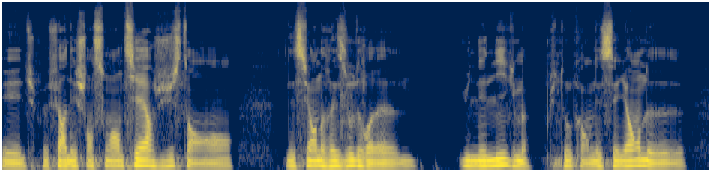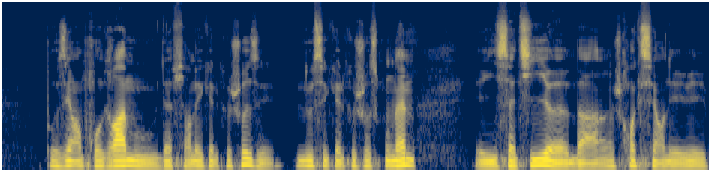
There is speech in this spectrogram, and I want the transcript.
Et tu peux faire des chansons entières juste en essayant de résoudre euh, une énigme plutôt qu'en essayant de poser un programme ou d'affirmer quelque chose. Et nous, c'est quelque chose qu'on aime. Et Isati, euh, bah, je crois que c'est un des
